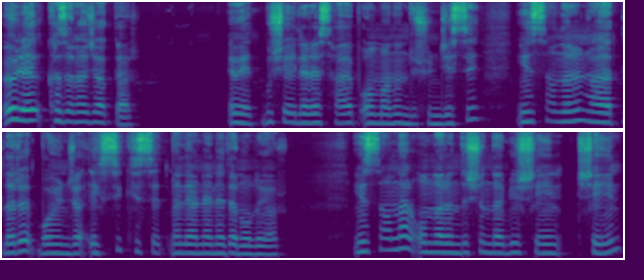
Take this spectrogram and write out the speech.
öyle kazanacaklar. Evet, bu şeylere sahip olmanın düşüncesi insanların hayatları boyunca eksik hissetmelerine neden oluyor. İnsanlar onların dışında bir şeyin şeyin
